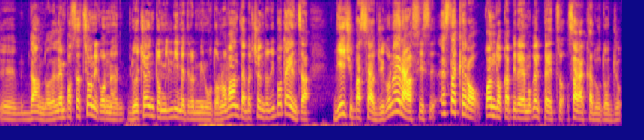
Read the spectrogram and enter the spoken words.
eh, dando delle impostazioni con 200 mm al minuto, 90% di potenza, 10 passaggi con air assist e staccherò quando capiremo che il pezzo sarà caduto giù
